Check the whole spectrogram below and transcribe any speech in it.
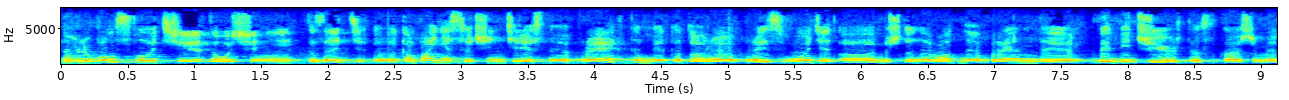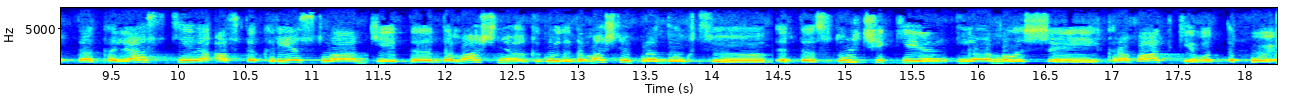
Но в любом случае это очень, сказать, э, компания с очень интересными проектами, которая производит э, международные бренды Baby Gear, так скажем. Это коляски, автокресла, какие-то домашнюю, какую-то домашнюю продукцию, это стульчики для малышей, кроватки, вот такое.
